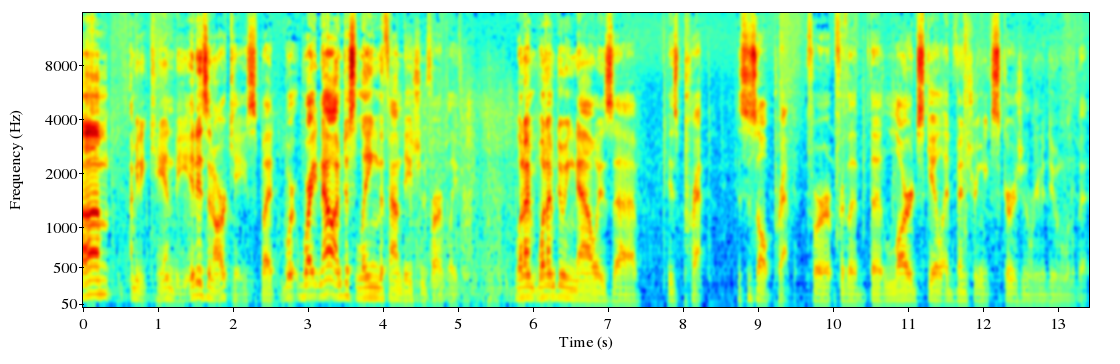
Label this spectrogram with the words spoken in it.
Um, I mean, it can be. It is in our case, but right now I'm just laying the foundation for our playthrough. What I'm what I'm doing now is uh, is prep. This is all prep for for the the large scale adventuring excursion we're gonna do in a little bit.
